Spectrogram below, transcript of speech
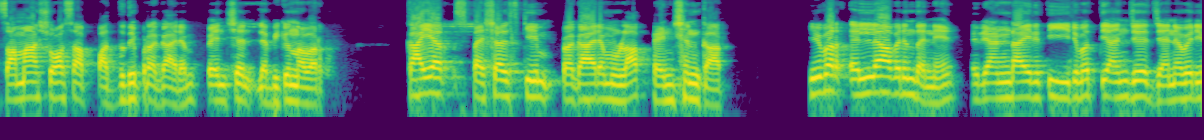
സമാശ്വാസ പദ്ധതി പ്രകാരം പെൻഷൻ ലഭിക്കുന്നവർ. കയർ സ്പെഷ്യൽ സ്കീം പ്രകാരമുള്ള പെൻഷൻകാർ. ഇവർ എല്ലാവരും തന്നെ രണ്ടായിരത്തി ഇരുപത്തി അഞ്ച് ജനുവരി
